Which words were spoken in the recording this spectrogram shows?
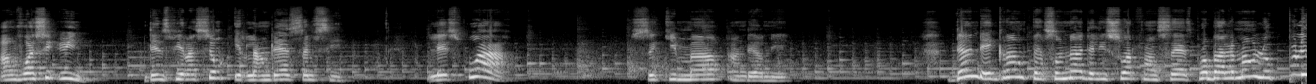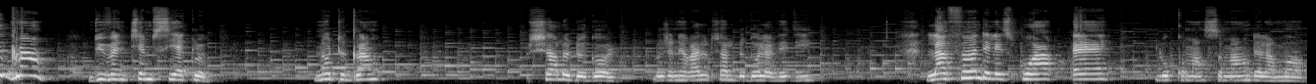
En voici une, d'inspiration irlandaise celle-ci. L'espoir, ce qui meurt en dernier. D'un des grands personnages de l'histoire française, probablement le plus grand du XXe siècle, notre grand Charles de Gaulle, le général Charles de Gaulle avait dit, la fin de l'espoir est le commencement de la mort.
